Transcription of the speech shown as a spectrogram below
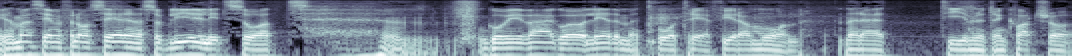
I de här semifinalserierna så blir det lite så att um, går vi iväg och leder med två, tre, fyra mål när det är tio minuter, en kvart så,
